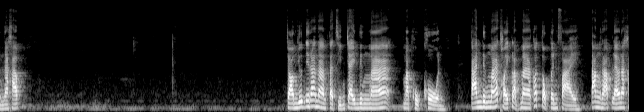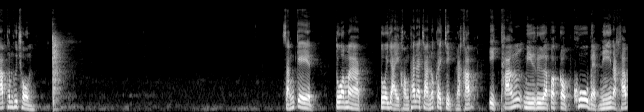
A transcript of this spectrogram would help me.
นนะครับ จอมยุทธนิรนามตัดสินใจดึงม้ามาผูกโคน การดึงม้าถอยกลับมาก็ตกเป็นฝ่ายตั้งรับแล้วนะครับท่านผู้ชม สังเกตตัวหมากตัวใหญ่ของท่านอาจารย์นกกระจิบนะครับ อีกทั้งมีเรือประกบคู่แบบนี้นะครับ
